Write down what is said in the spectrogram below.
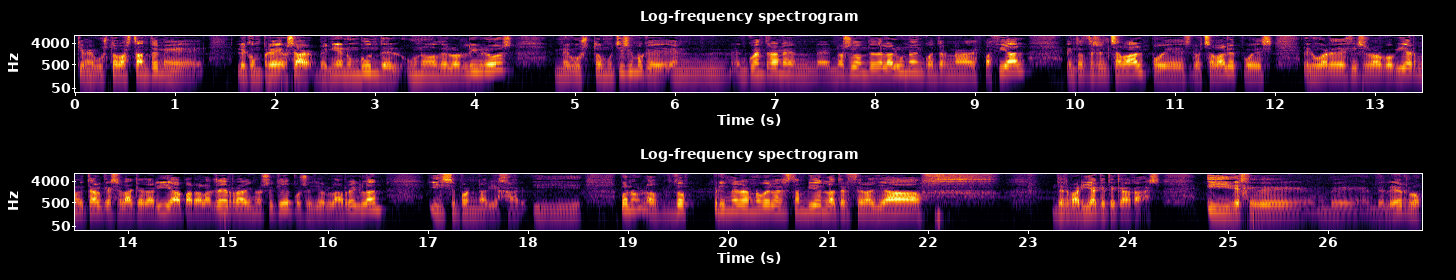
que me gustó bastante. Me, le compré, o sea, venía en un bundle uno de los libros me gustó muchísimo que encuentran en, no sé dónde de la luna encuentran una nave espacial entonces el chaval pues los chavales pues en lugar de decírselo al gobierno y tal que se la quedaría para la guerra y no sé qué pues ellos la arreglan y se ponen a viajar y bueno las dos primeras novelas están bien la tercera ya desvaría que te cagas y dejé de, de leerlo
